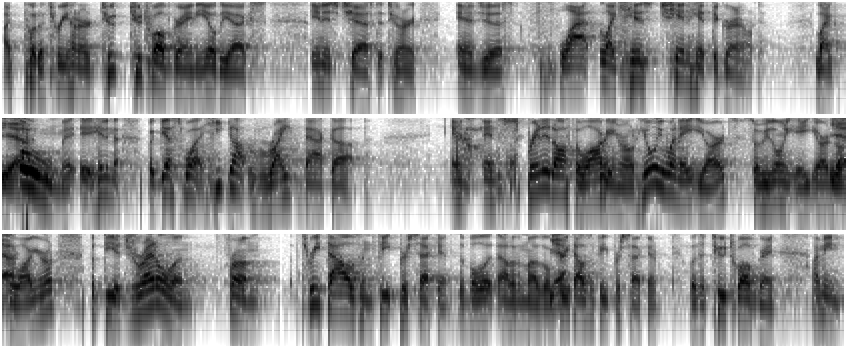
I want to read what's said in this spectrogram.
I put a 300, two, 212 grain ELDX in his chest at 200 and just flat, like his chin hit the ground. Like, Yeah. boom, it, it hit him. But guess what? He got right back up and, and sprinted off the logging road. He only went eight yards, so he's only eight yards off the logging road. But the adrenaline from 3,000 feet per second, the bullet out of the muzzle, Yeah. 3,000 feet per second with a 212 grain. I mean,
